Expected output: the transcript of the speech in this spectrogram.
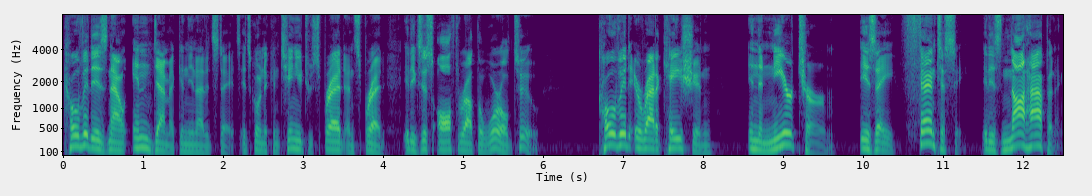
COVID is now endemic in the United States. It's going to continue to spread and spread. It exists all throughout the world, too. COVID eradication in the near term is a fantasy. It is not happening.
